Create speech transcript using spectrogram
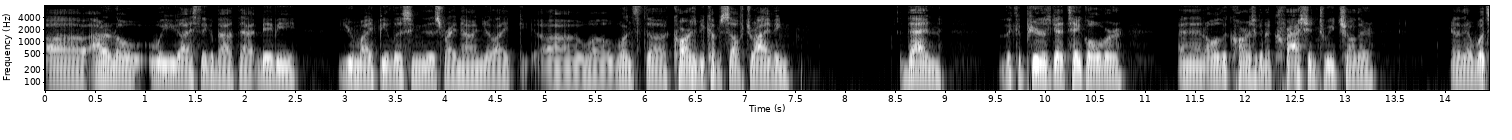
Uh, I don't know what you guys think about that. Maybe you might be listening to this right now and you're like, uh, well, once the cars become self driving, then the computer's to take over and then all the cars are to crash into each other. And then what's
